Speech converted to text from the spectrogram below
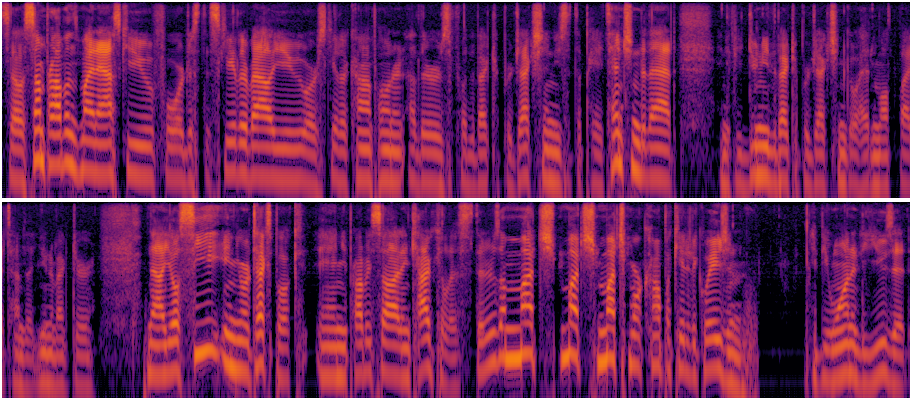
So some problems might ask you for just the scalar value or scalar component, others for the vector projection. You just have to pay attention to that. And if you do need the vector projection, go ahead and multiply it times that unit vector. Now you'll see in your textbook, and you probably saw it in calculus, there's a much, much, much more complicated equation if you wanted to use it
